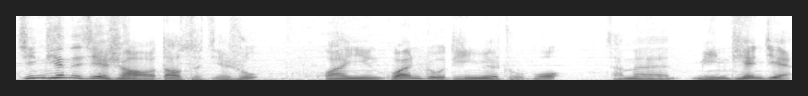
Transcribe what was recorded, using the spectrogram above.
今天的介绍到此结束，欢迎关注订阅主播，咱们明天见。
